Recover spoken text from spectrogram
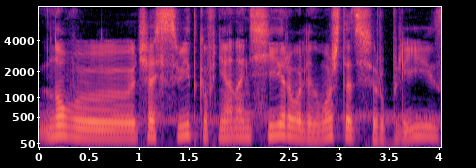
новую часть свитков не анонсировали, ну, может, это сюрприз.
